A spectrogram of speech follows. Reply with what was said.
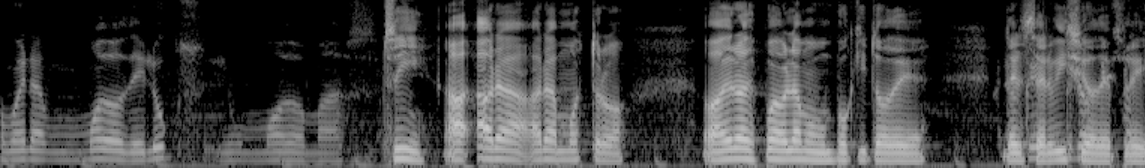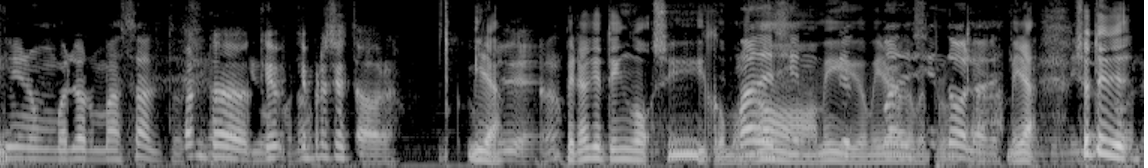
como era un modo deluxe y un modo más Sí, ahora, ahora muestro. Ahora después hablamos un poquito de, del que- servicio de Play. tienen un valor más alto si no me ¿Cuánto- qué, precio está ahora? Mira, ¿no? Esperá que tengo. Sí, como Más no, 100 amigo, mirá más lo de que 100 me dólares preguntás. Mirá, tengo yo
